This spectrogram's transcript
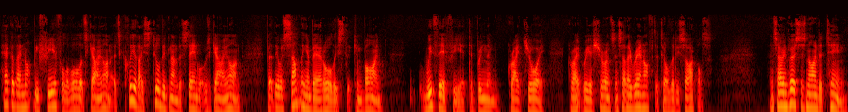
How could they not be fearful of all that's going on? It's clear they still didn't understand what was going on, but there was something about all this that combined with their fear to bring them great joy, great reassurance. And so they ran off to tell the disciples. And so in verses 9 to 10,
